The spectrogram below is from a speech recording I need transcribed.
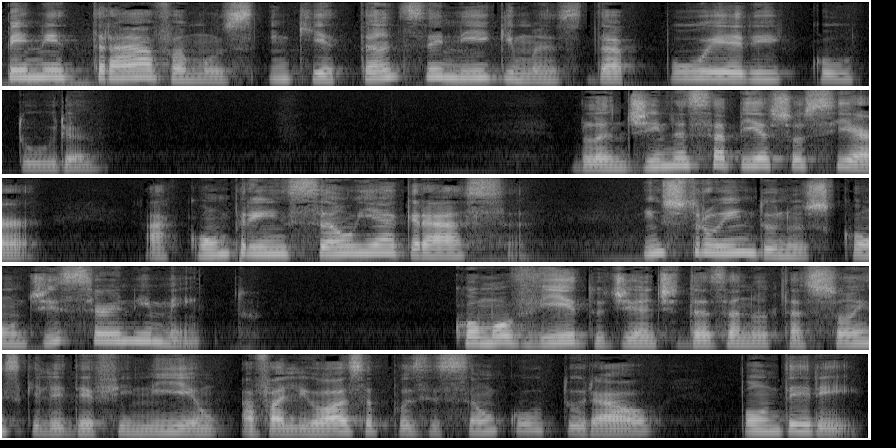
penetrávamos inquietantes enigmas da puericultura. Blandina sabia associar a compreensão e a graça, instruindo-nos com discernimento. Comovido diante das anotações que lhe definiam a valiosa posição cultural, ponderei.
